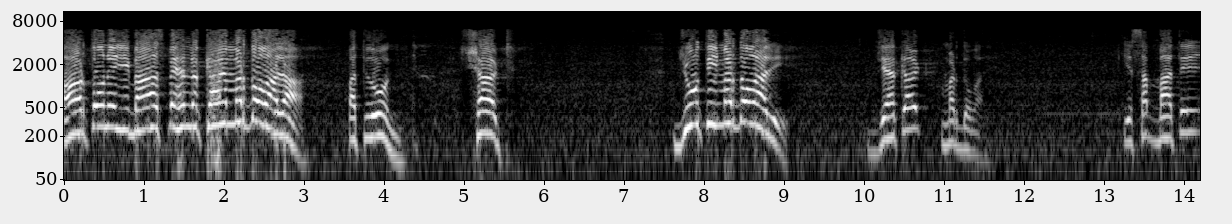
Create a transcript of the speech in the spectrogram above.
عورتوں نے لباس پہن رکھا ہے مردوں والا، پتلون شرٹ جوتی مردوں والی جیکٹ مردوں والی. یہ سب باتیں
